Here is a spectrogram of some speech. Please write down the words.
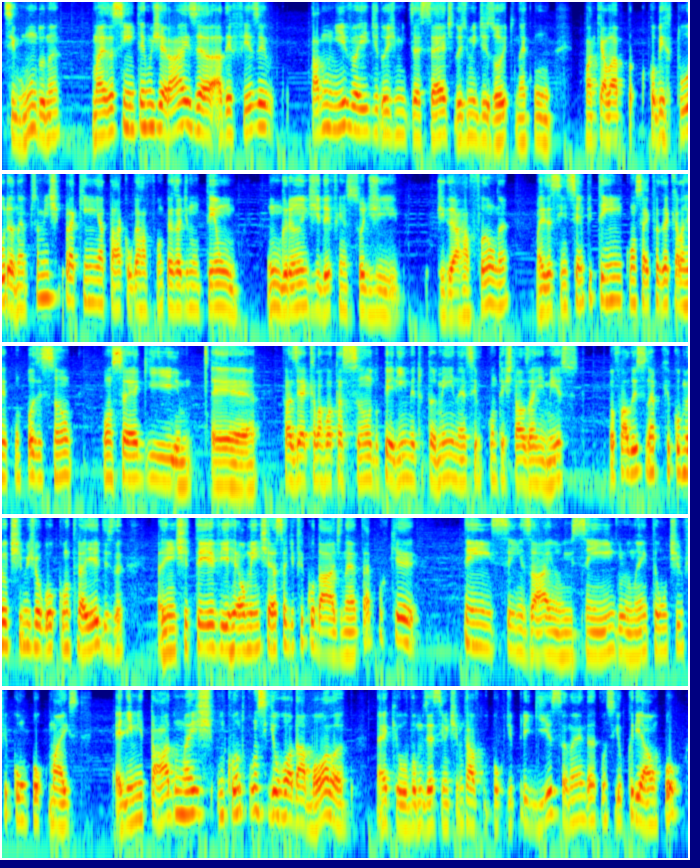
segundo, né, mas assim, em termos gerais, a, a defesa tá no nível aí de 2017, 2018, né, com, com aquela cobertura, né, principalmente para quem ataca o garrafão, apesar de não ter um, um grande defensor de, de garrafão, né, mas assim, sempre tem, consegue fazer aquela recomposição, consegue é, fazer aquela rotação do perímetro também, né, sempre contestar os arremessos. Eu falo isso, né, porque como o meu time jogou contra eles, né, a gente teve realmente essa dificuldade, né? Até porque tem sem Zion e sem Ingram, né? Então o time ficou um pouco mais é, limitado, mas enquanto conseguiu rodar a bola, né? Que vamos dizer assim, o time tava com um pouco de preguiça, né? Ainda conseguiu criar um pouco.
